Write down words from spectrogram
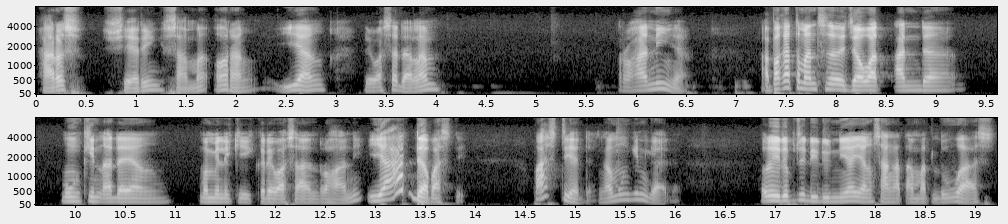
Harus sharing sama orang yang dewasa dalam rohaninya Apakah teman sejawat Anda mungkin ada yang memiliki kedewasaan rohani? Iya ada pasti. Pasti ada, nggak mungkin nggak ada. Lu hidup tuh di dunia yang sangat amat luas.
